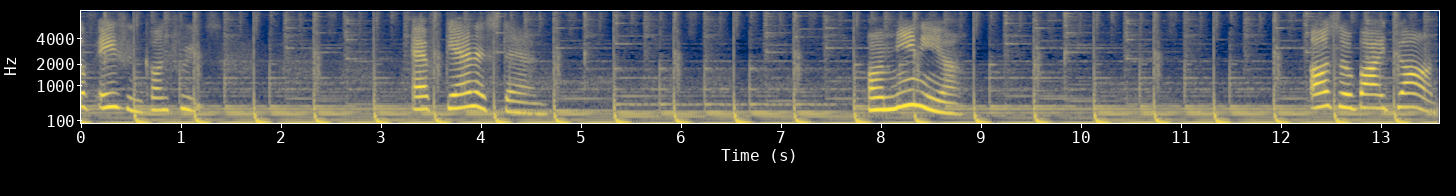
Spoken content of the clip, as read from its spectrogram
of Asian countries. Afghanistan. Armenia. Azerbaijan.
